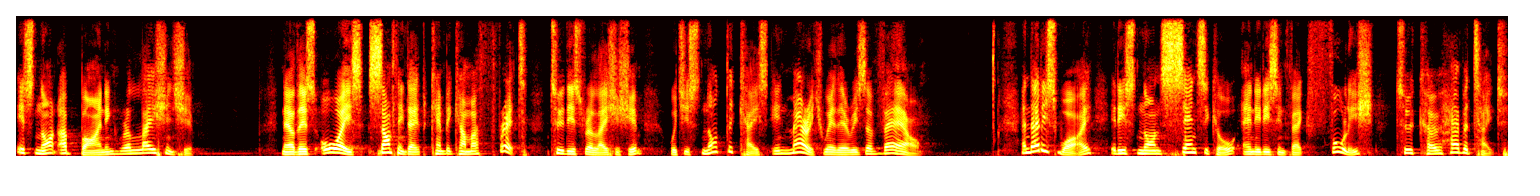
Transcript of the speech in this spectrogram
It's not a binding relationship. Now, there's always something that can become a threat to this relationship, which is not the case in marriage, where there is a vow. And that is why it is nonsensical and it is, in fact, foolish to cohabitate.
